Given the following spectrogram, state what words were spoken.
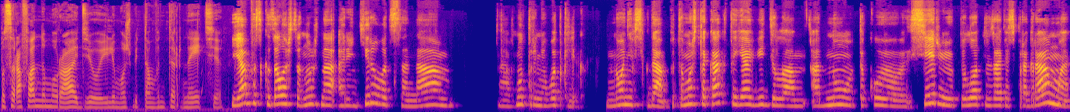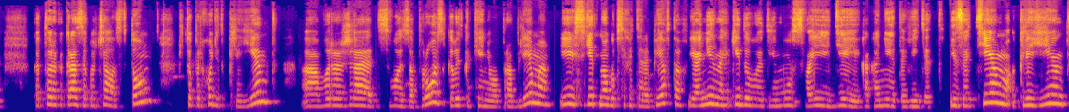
по сарафанному радио или, может быть, там в интернете? Я бы сказала, что нужно ориентироваться на внутренний отклик но не всегда, потому что как-то я видела одну такую серию, пилотную запись программы, которая как раз заключалась в том, что приходит клиент, выражает свой запрос, говорит, какие у него проблемы, и сидит много психотерапевтов, и они накидывают ему свои идеи, как они это видят. И затем клиент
